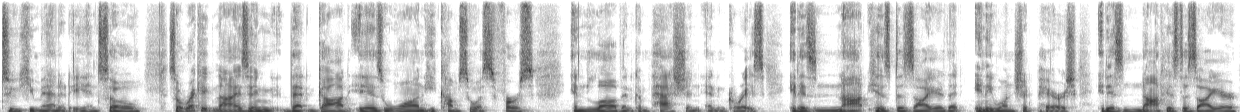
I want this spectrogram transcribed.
to humanity. And so so recognizing that God is one, he comes to us first in love and compassion and grace. It is not his desire that anyone should perish. It is not his desire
